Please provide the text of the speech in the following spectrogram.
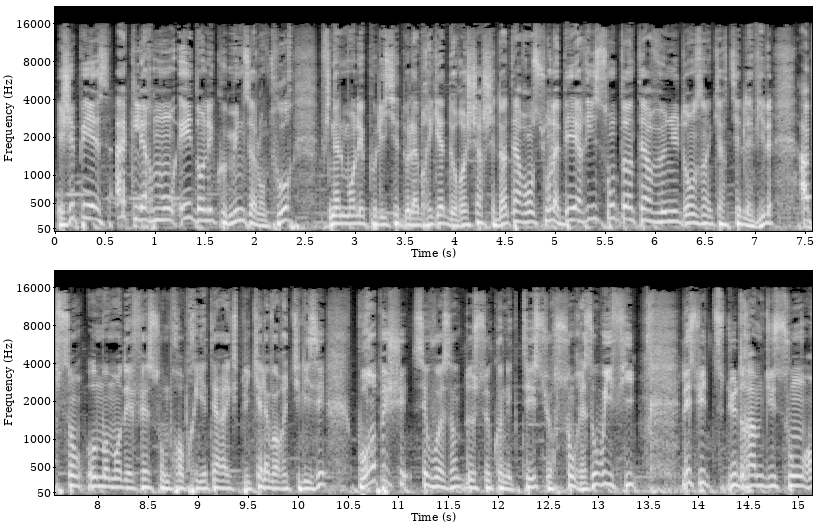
et GPS à Clermont et dans les communes alentours. Finalement, les policiers de la brigade de recherche et d'intervention, la BRI, sont intervenus dans un quartier de la ville. Absent au moment des faits, son propriétaire a expliqué l'avoir utilisé pour empêcher ses voisins de se connecter sur son réseau Wi-Fi. Les suites du drame du son en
